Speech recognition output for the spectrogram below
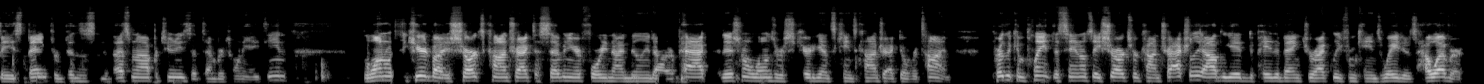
Arkansas-based bank for business and investment opportunities September 2018. The loan was secured by a Sharks contract, a seven-year, $49 million pact. Additional loans were secured against Kane's contract over time. Per the complaint, the San Jose Sharks were contractually obligated to pay the bank directly from Kane's wages. However,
